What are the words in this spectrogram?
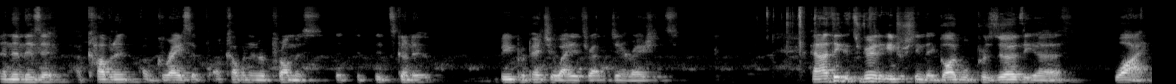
and then there's a, a covenant of grace, a, a, covenant of promise that, that it's going to be perpetuated throughout the generations. And I think it's really interesting that God will preserve the earth. Why?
